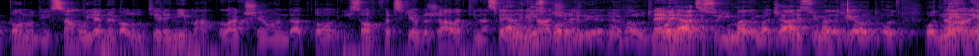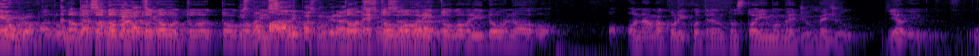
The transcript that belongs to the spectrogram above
ponudi samo u jednoj valuti jer je njima lakše onda to i softverski održavati na sve E, ali druge nisu načine. ponudili u jednoj valuti. Ne. Poljaci su imali, Mađari su imali, znači od, od, od ne ali- euro valuta, dobro, to, Hrvatska to, ima. to, to Mi smo govori mali pa smo vjerojatno to, e, to govori, to govori dovoljno o, o- nama koliko trenutno stojimo među, među jeli, u,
